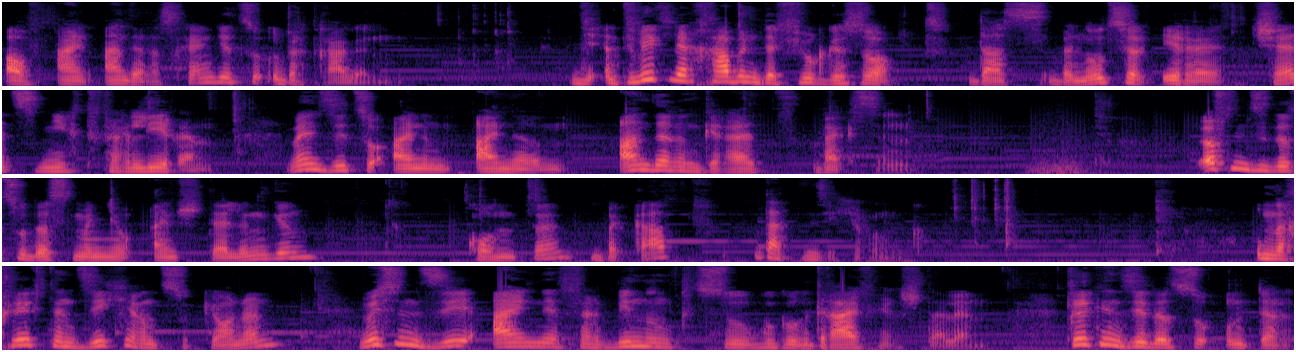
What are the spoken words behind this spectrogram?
auf ein anderes Handy zu übertragen. Die Entwickler haben dafür gesorgt, dass Benutzer ihre Chats nicht verlieren, wenn sie zu einem, einem anderen Gerät wechseln. Öffnen Sie dazu das Menü Einstellungen, Konto, Backup, Datensicherung. Um Nachrichten sichern zu können, müssen Sie eine Verbindung zu Google Drive herstellen. Klicken Sie dazu unter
